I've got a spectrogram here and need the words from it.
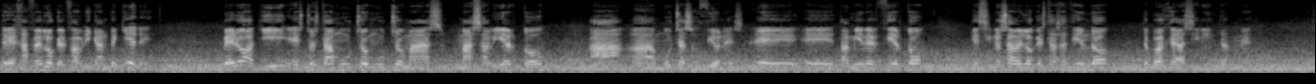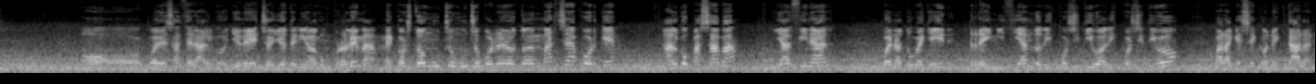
te deja hacer lo que el fabricante quiere. Pero aquí esto está mucho, mucho más, más abierto a, muchas opciones. Eh, eh, también es cierto que si no sabes lo que estás haciendo, te puedes quedar sin internet o puedes hacer algo. Yo de hecho yo he tenido algún problema. Me costó mucho, mucho ponerlo todo en marcha porque algo pasaba y al final, bueno, tuve que ir reiniciando dispositivo a dispositivo para que se conectaran.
